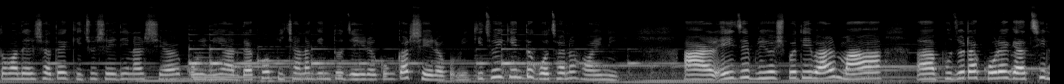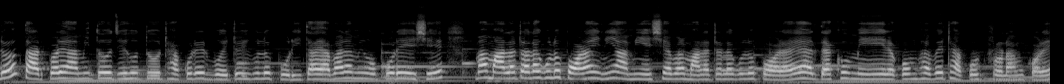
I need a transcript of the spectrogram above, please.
তোমাদের সাথে কিছু সেই দিন আর শেয়ার করিনি। আর দেখো, বিছানা কিন্তু যেই রকমকার সেই রকমই। কিছুই কিন্তু গোছানো হয়নি। আর এই যে বৃহস্পতিবার মা পুজোটা করে গেছিল, তারপরে আমি তো যেহেতু ঠাকুরের বইটইগুলো পড়ি, তাই আবার আমি ওপরে এসে মা মালা টালাগুলো পড়াইনি আমি এসে আবার মালা টালাগুলো পড়াই আর দেখো মেয়ে এরকমভাবে ঠাকুর প্রণাম করে।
